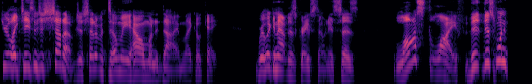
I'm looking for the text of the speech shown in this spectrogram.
you're like, Jason, just shut up. Just shut up and tell me how I'm going to die. I'm like, okay we're looking at this gravestone. It says lost life. Th- this one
